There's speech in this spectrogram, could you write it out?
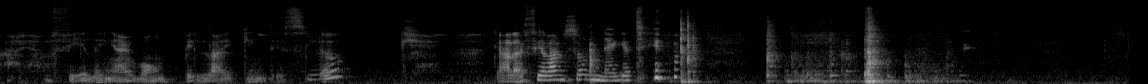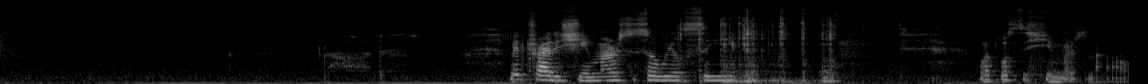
I have a feeling I won't be liking this look. God I feel I'm so negative We'll try the shimmers, so we'll see. What was the shimmers now?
